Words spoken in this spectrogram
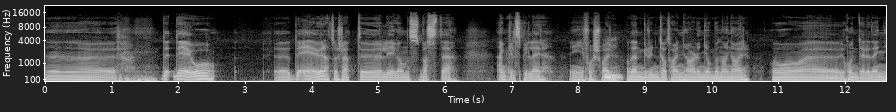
eh, det, det er jo eh, Det er jo rett og slett eh, ligaens beste enkeltspiller i forsvar. Mm. Og det er en grunn til at han har den jobben han har, og eh, håndterer den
